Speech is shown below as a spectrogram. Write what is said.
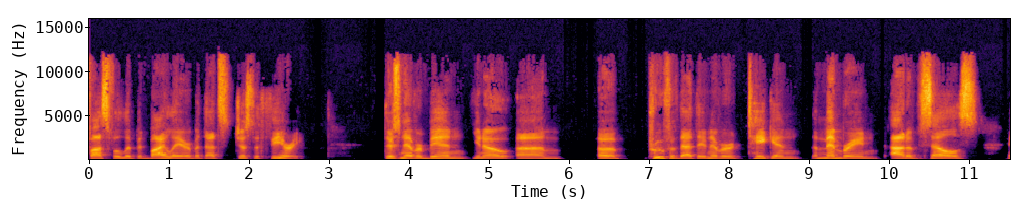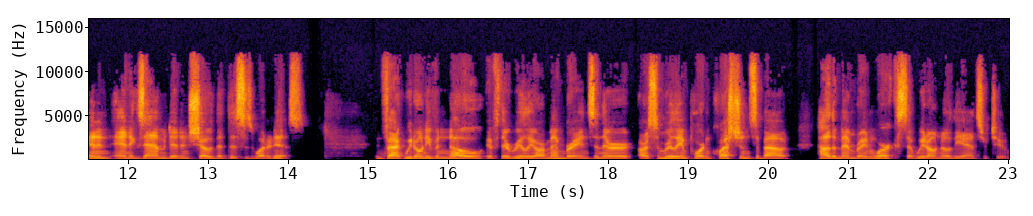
phospholipid bilayer, but that's just a theory. There's never been, you know, um, a proof of that. They've never taken the membrane out of cells and and examined it and showed that this is what it is. In fact, we don't even know if there really are membranes. And there are some really important questions about how the membrane works that we don't know the answer to,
